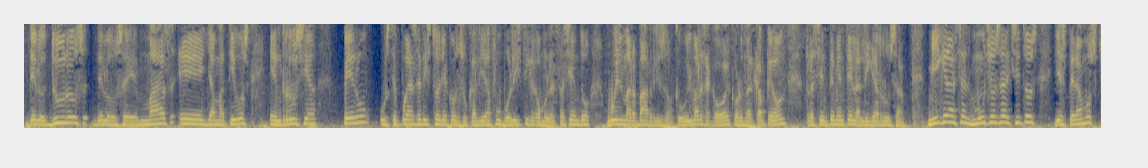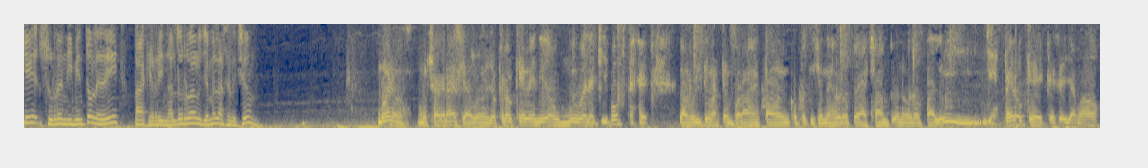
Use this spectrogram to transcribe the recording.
de los duros, de los eh, más eh, llamativos en Rusia, pero usted puede hacer historia con su calidad futbolística como la está haciendo Wilmar Barrios, aunque Wilmar se acabó de coronar campeón recientemente en la Liga Rusa. Mil gracias, muchos éxitos y esperamos que su rendimiento le dé para que Reinaldo Rueda lo llame a la selección. Bueno, muchas gracias. Bueno, yo creo que he venido a un muy buen equipo. Las últimas temporadas he estado en competiciones europeas, Champions, Europa League y, espero que, que ese llamado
